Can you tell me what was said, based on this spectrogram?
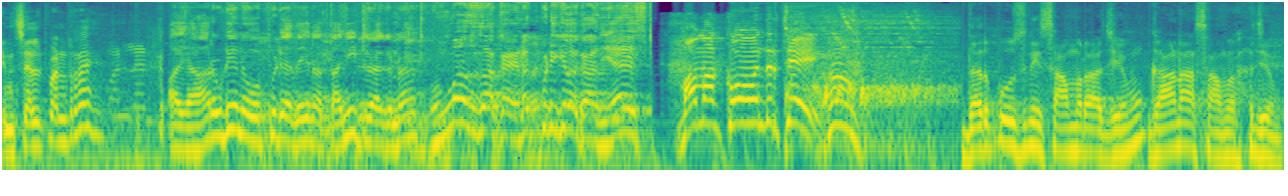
இன்சல்ட் பண்ற? ஆ, யாரோடய ஒப்பிடாதீங்க. நான் தனி ட்ராக்னா உண்மை அதுதாக்கா எனக்கு ஏன்? மாமா கோவம் வந்துருச்சு. தர்பூசணி சாம்ராஜ்யம் கானா சாம்ராஜ்யம்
